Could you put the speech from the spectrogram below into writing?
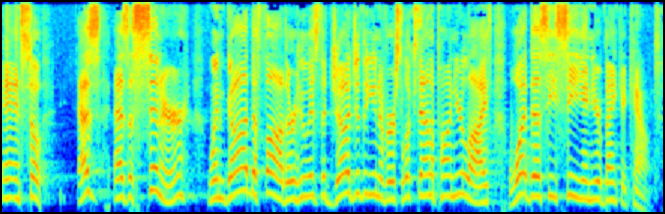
And so as, as a sinner, when God the Father, who is the judge of the universe, looks down upon your life, what does he see in your bank account?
